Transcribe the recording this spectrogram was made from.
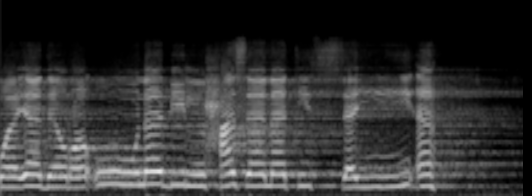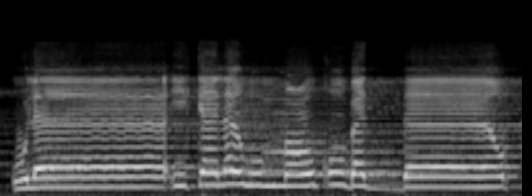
ويدرؤون بالحسنه السيئه اولئك لهم عقبى الدار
